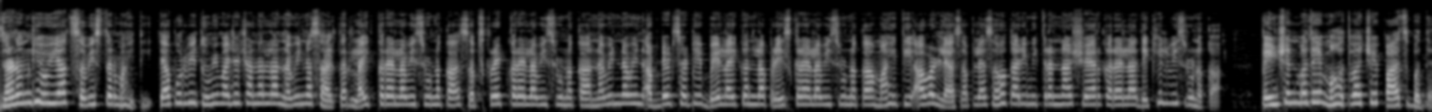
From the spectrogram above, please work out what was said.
जाणून घेऊयात सविस्तर माहिती. त्यापूर्वी तुम्ही माझ्या चॅनलला नवीन असाल तर लाईक करायला विसरू नका सबस्क्राईब करायला विसरू नका नवीन नवीन अपडेटसाठी बेल आयकनला प्रेस करायला विसरू नका माहिती आवडल्यास आपल्या सहकारी मित्रांना शेअर करायला देखील विसरू नका. पेन्शनमध्ये महत्त्वाचे पाच बदल.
